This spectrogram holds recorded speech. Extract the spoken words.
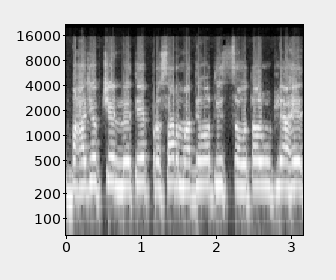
भाजपचे नेते प्रसार माध्यमावरती चवताळून उठले आहेत.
